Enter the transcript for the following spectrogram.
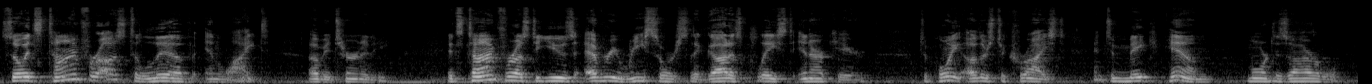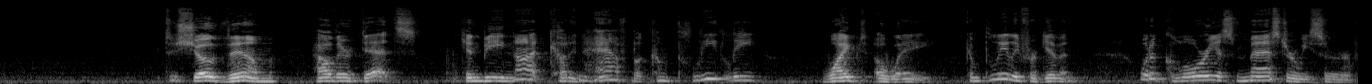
So it's time for us to live in light of eternity. It's time for us to use every resource that God has placed in our care to point others to Christ and to make Him more desirable. To show them how their debts can be not cut in half, but completely wiped away, completely forgiven. What a glorious master we serve,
